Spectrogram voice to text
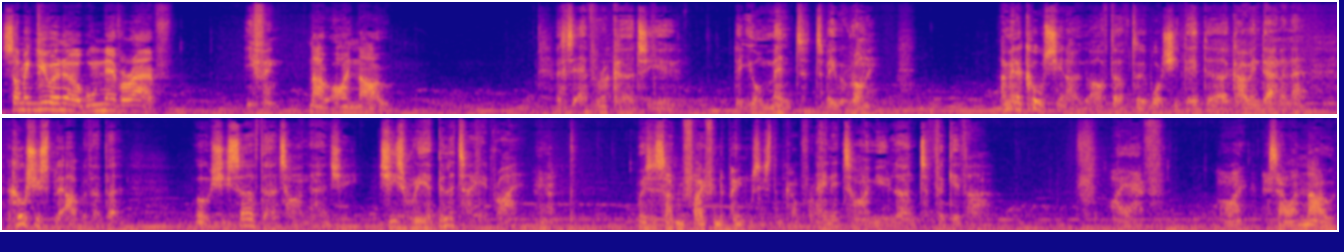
Something you and her will never have. You think? No, I know. Has it ever occurred to you that you're meant to be with Ronnie? I mean, of course, you know, after, after what she did, uh, going down and that, of course you split up with her, but, well, she served her time, hasn't she? She's rehabilitated, right? Yeah. Where's the sudden faith in the penal system come from? Ain't it time you learned to forgive her? I have. All right? That's how I know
